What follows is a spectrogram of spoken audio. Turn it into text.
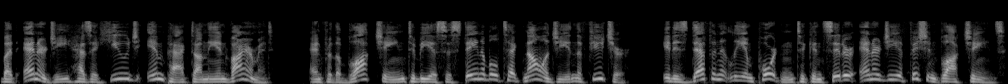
But energy has a huge impact on the environment, and for the blockchain to be a sustainable technology in the future, it is definitely important to consider energy efficient blockchains.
